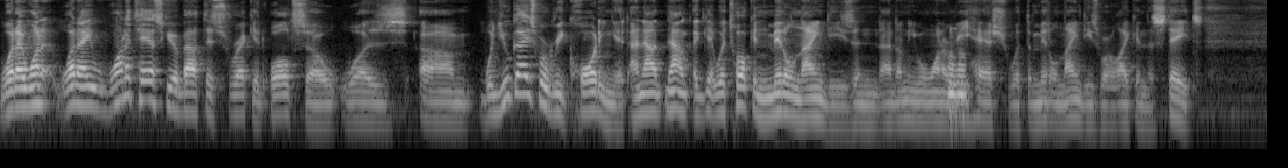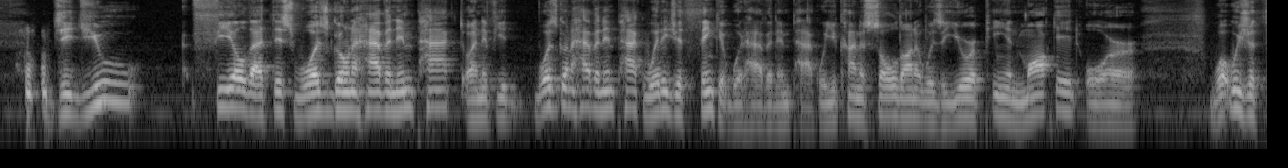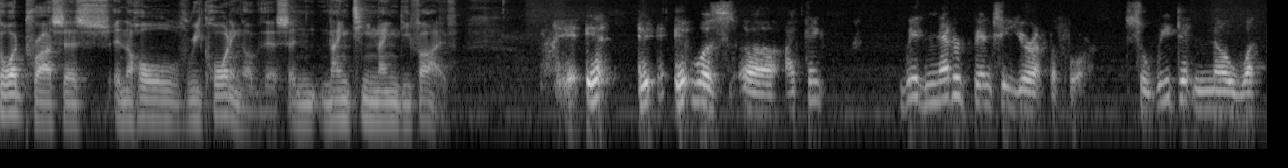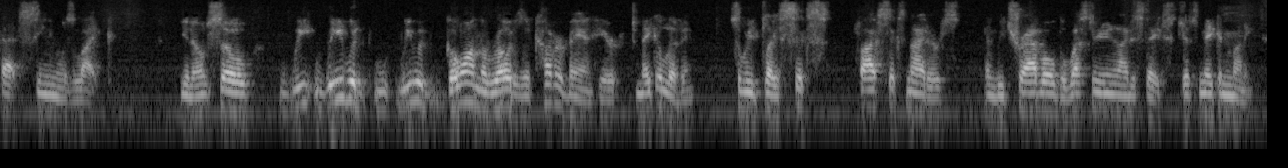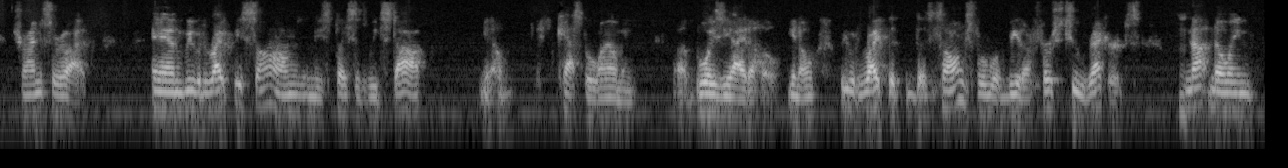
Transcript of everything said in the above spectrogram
What I want, what I wanted to ask you about this record also was um, when you guys were recording it. And now, now again, we're talking middle '90s, and I don't even want to rehash what the middle '90s were like in the states. Did you feel that this was going to have an impact, and if you was going to have an impact, where did you think it would have an impact? Were you kind of sold on it was a European market, or what was your thought process in the whole recording of this in 1995? It it, it, was. Uh, I think we had never been to Europe before, so we didn't know what that scene was like. You know, so we we would we would go on the road as a cover band here to make a living. So we'd play six, five, six nighters, and we travel the Western United States just making money, trying to survive. And we would write these songs in these places we'd stop, you know, Casper, Wyoming, uh, Boise, Idaho. You know, we would write the, the songs for what would be our first two records, not knowing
